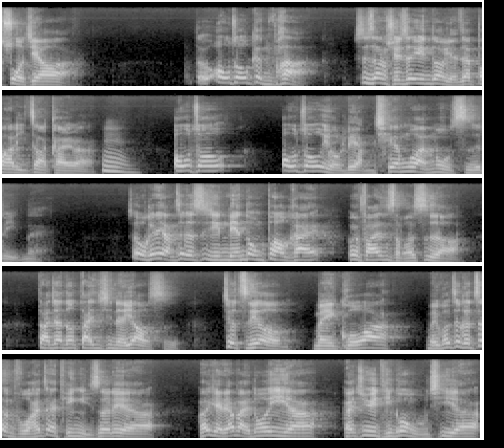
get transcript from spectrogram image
塑胶啊！都欧洲更怕。事实上，学生运动也在巴黎炸开了。嗯，欧洲欧洲有两千万穆斯林呢，所以我跟你讲，这个事情联动爆开会发生什么事啊？大家都担心的要死，就只有美国啊，美国这个政府还在听以色列啊，还给两百多亿啊，还继续提供武器啊。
